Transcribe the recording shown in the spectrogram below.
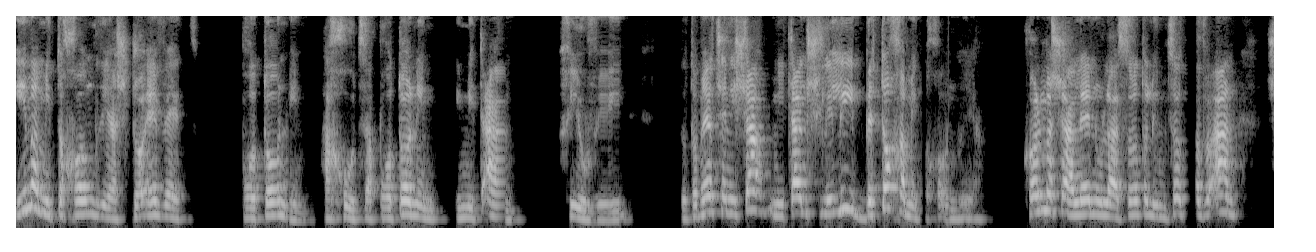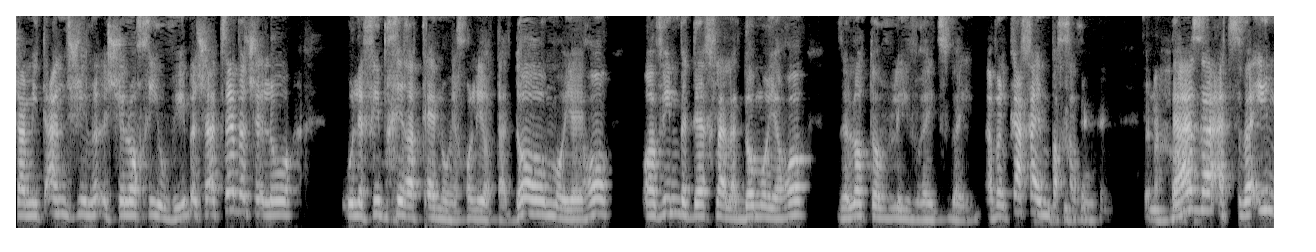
אם המיטוכונדריה שואבת פרוטונים החוצה, פרוטונים עם מטען חיובי, זאת אומרת שנשאר מטען שלילי בתוך המיטוכונדריה. כל מה שעלינו לעשות הוא למצוא צבען שהמטען של, שלו חיובי, ושהצבע שלו הוא לפי בחירתנו, יכול להיות אדום או ירוק, אוהבים בדרך כלל אדום או ירוק, זה לא טוב לעברי צבעים, אבל ככה הם בחרו. נכון. ואז הצבעים,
